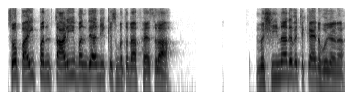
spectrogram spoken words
ਸੋ ਭਾਈ 45 ਬੰਦਿਆਂ ਦੀ ਕਿਸਮਤ ਦਾ ਫੈਸਲਾ ਮਸ਼ੀਨਾਂ ਦੇ ਵਿੱਚ ਕੈਦ ਹੋ ਜਾਣਾ।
